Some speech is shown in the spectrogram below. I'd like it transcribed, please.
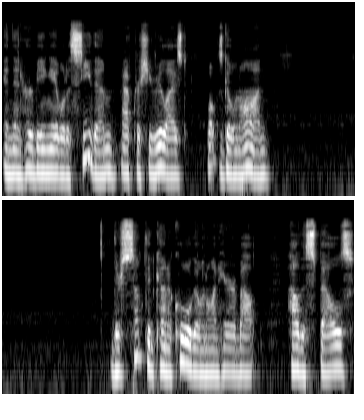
and then her being able to see them after she realized what was going on. There's something kind of cool going on here about how the spells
